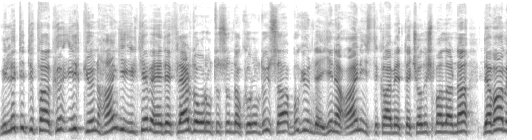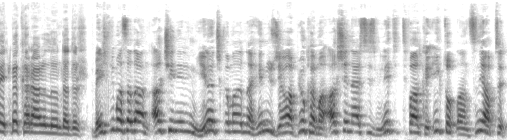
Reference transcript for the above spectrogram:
Millet İttifakı ilk gün hangi ilke ve hedefler doğrultusunda kurulduysa bugün de yine aynı istikamette çalışmalarına devam etme kararlılığındadır. Beşli Masa'dan Akşener'in yeni açıklamalarına henüz cevap yok ama Akşener'siz Millet İttifakı ilk toplantısını yaptı.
